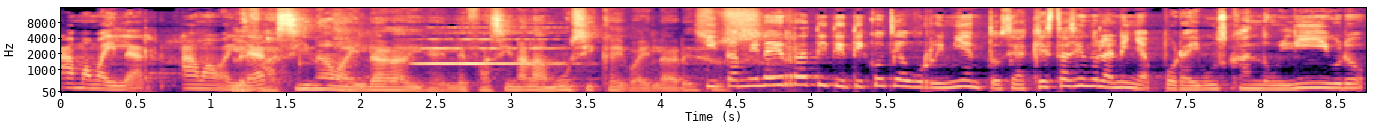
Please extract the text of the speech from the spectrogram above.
Ama bailar, ama Le bailar. fascina bailar a Abigail, le fascina la música y bailar. Eso Y también hay ratititicos de aburrimiento. O sea, ¿qué está haciendo la niña? Por ahí buscando un libro.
